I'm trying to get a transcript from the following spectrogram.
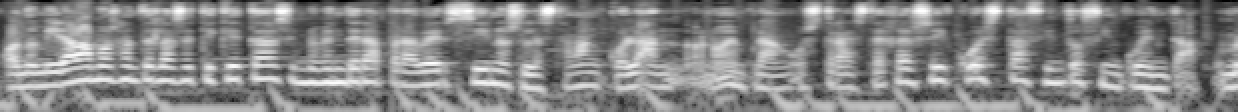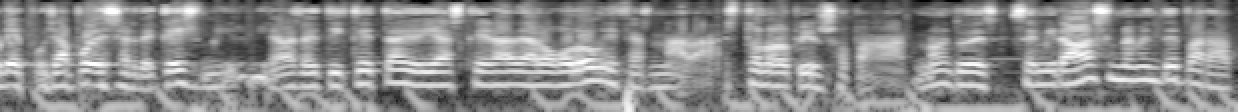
Cuando mirábamos antes las etiquetas simplemente era para ver si nos la estaban colando, ¿no? En plan, ostras, este jersey cuesta 150. Hombre, pues ya puede ser de cashmere. Mirabas la etiqueta y veías que era de algodón y decías, nada, esto no lo pienso pagar, ¿no? Entonces se miraba simplemente para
